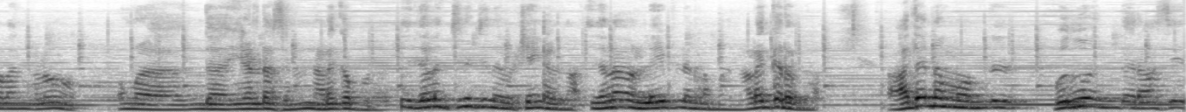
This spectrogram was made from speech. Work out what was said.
பலன்களும் உங்கள் இந்த ஏழரை நடக்க போகிறது இதெல்லாம் சின்ன சின்ன விஷயங்கள் தான். இதெல்லாம் லைஃப்பில் நம்ம நடக்கிறது தான். அதை நம்ம வந்து பொதுவாக இந்த ராசியை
